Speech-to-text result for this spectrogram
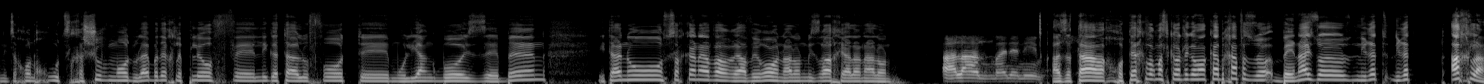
ניצחון חוץ חשוב מאוד, אולי בדרך לפלייאוף אה, ליגת האלופות אה, מול יאנג בויז אה, בן. איתנו שחקן העבר, האווירון, אלון מזרחי, אהלן אלון. אהלן, מה העניינים? אז אתה חותך כבר מסקנות לגבי מכבי חיפה, בעיניי זו נראית, נראית אחלה.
